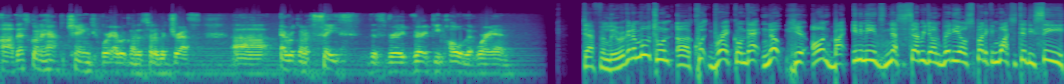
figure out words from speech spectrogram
uh, that's going to have to change if we're ever going to sort of address, uh, ever going to face this very very deep hole that we're in. Definitely. We're going to move to a uh, quick break on that note here on By Any Means Necessary on Radio Sputnik in Washington, D.C.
